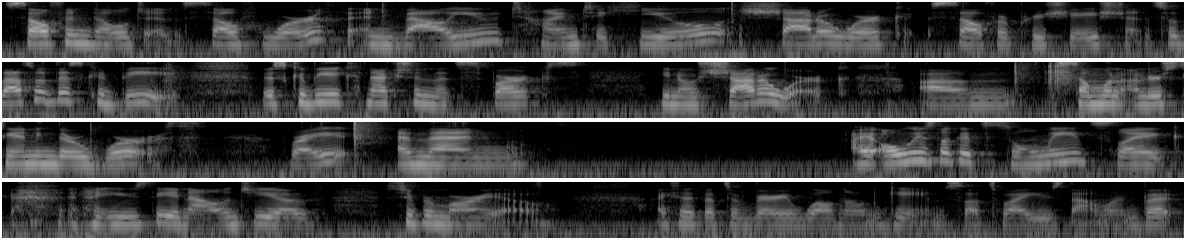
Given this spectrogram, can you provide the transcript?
Self indulgence, self worth and value, time to heal, shadow work, self appreciation. So that's what this could be. This could be a connection that sparks you know, shadow work, um, someone understanding their worth, right? And then I always look at soulmates like, and I use the analogy of Super Mario. I feel like that's a very well known game, so that's why I use that one. But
